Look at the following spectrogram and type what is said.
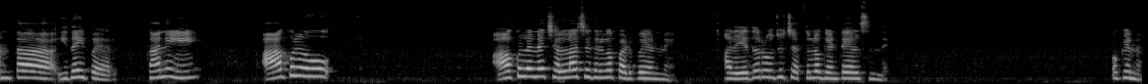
అంత ఇదైపోయారు. కానీ ఆకులు ఆకులనే చల్లా చెదరుగా పడిపోయి ఉన్నాయి. అదేదో రోజు చెత్తలో గెంటేయాల్సిందే. ఓకేనా?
